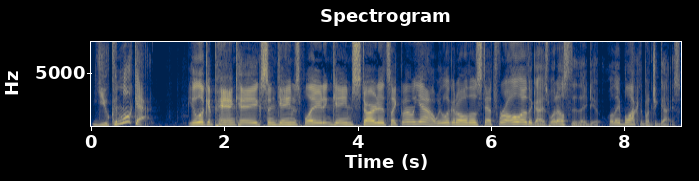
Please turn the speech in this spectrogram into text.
you can look at. You look at pancakes and games played and games started. It's like, well, yeah, we look at all those stats for all other guys. What else did they do? Well, they blocked a bunch of guys.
